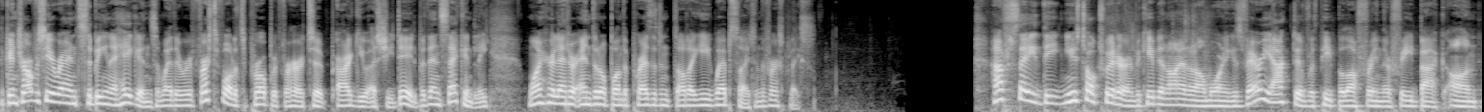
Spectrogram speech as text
the controversy around Sabina Higgins and whether, first of all, it's appropriate for her to argue as she did, but then secondly, why her letter ended up on the president.ie website in the first place. I have to say, the Newstalk Twitter, and we keep an eye on it all morning, is very active with people offering their feedback on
